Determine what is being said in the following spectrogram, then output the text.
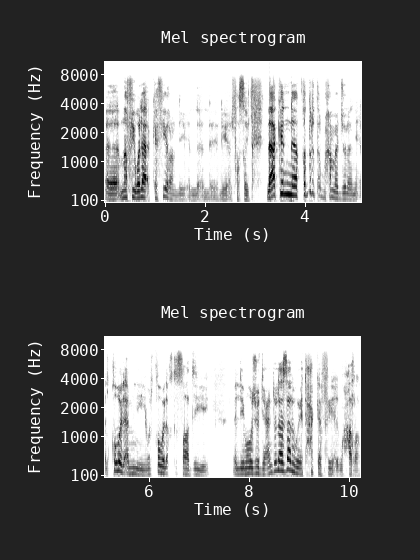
آه، ما في ولاء كثيرا للفصيل. لكن قدرة أبو محمد جولاني القوة الأمنية والقوة الاقتصادية اللي موجودة عنده لا زال هو يتحكم في المحرر.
